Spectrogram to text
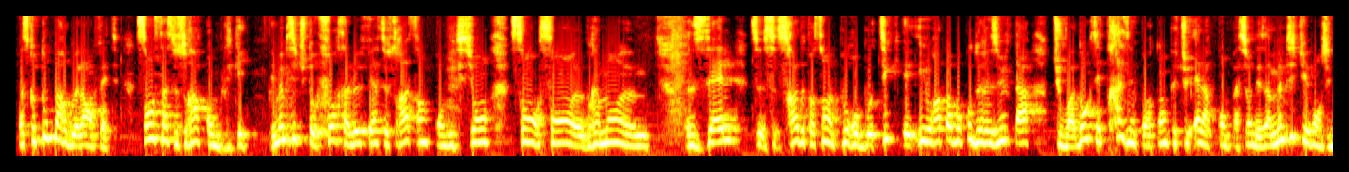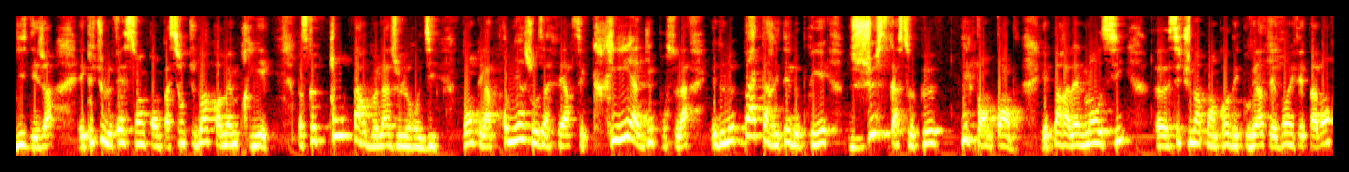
Parce que tout part de là, en fait. Sans ça, ce sera compliqué. Et même si tu te forces à le faire, ce sera sans conviction, sans, sans euh, vraiment euh, zèle, ce, sera de façon un peu robotique et il n'y aura pas beaucoup de résultats, tu vois. Donc, c'est très important que tu aies la compassion des âmes. Même si tu évangélises déjà et que tu le fais sans compassion, tu dois quand même prier. Parce que tout part de là, je le redis. Donc, la première chose à faire, c'est crier à Dieu pour cela et de ne pas t'arrêter de prier jusqu'à ce qu'il t'entende. Et parallèlement aussi, si tu n'as pas encore tes dons et tes talents,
